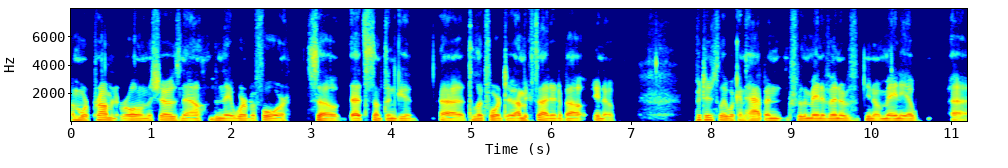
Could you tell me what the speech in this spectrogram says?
a more prominent role in the shows now than they were before. So that's something good uh, to look forward to. I'm excited about you know potentially what can happen for the main event of you know Mania uh,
